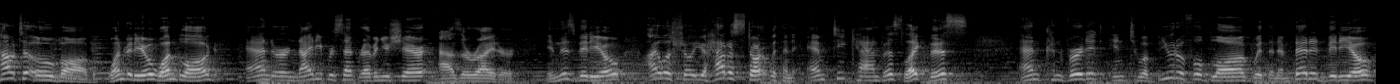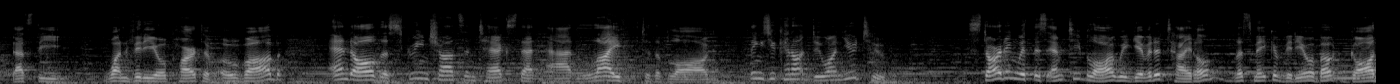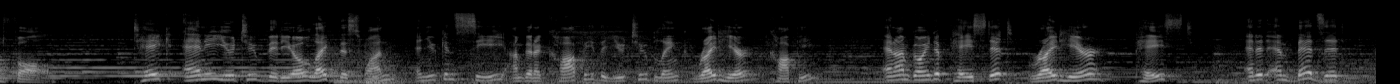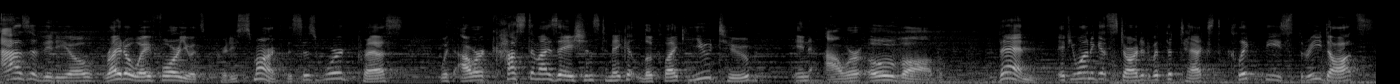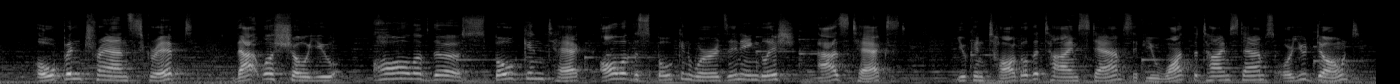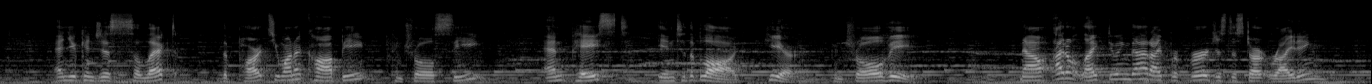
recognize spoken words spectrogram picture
How to OVOB, one video, one blog, and earn 90% revenue share as a writer. In this video, I will show you how to start with an empty canvas like this and convert it into a beautiful blog with an embedded video, that's the one video part of OVOB, and all the screenshots and text that add life to the blog, things you cannot do on YouTube. Starting with this empty blog, we give it a title. Let's make a video about Godfall. Take any YouTube video like this one, and you can see I'm going to copy the YouTube link right here, copy, and I'm going to paste it right here, paste, and it embeds it as a video right away for you. It's pretty smart. This is WordPress with our customizations to make it look like YouTube in our OVOB. Then, if you want to get started with the text, click these three dots, open transcript. That will show you all of the spoken text, all of the spoken words in English as text. You can toggle the timestamps if you want the timestamps or you don't. And you can just select the parts you want to copy, Control C, and paste into the blog. Here, Control V. Now, I don't like doing that. I prefer just to start writing,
